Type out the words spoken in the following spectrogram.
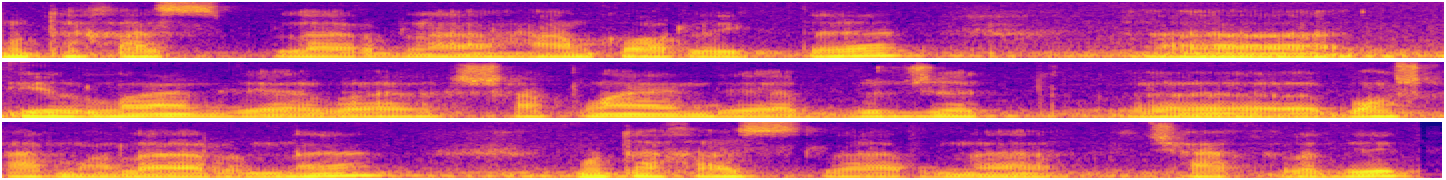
mutaxassislar bilan hamkorlikda irlandiya va shotlandiya budjet boshqarmalarini mutaxassislarni chaqirdik.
